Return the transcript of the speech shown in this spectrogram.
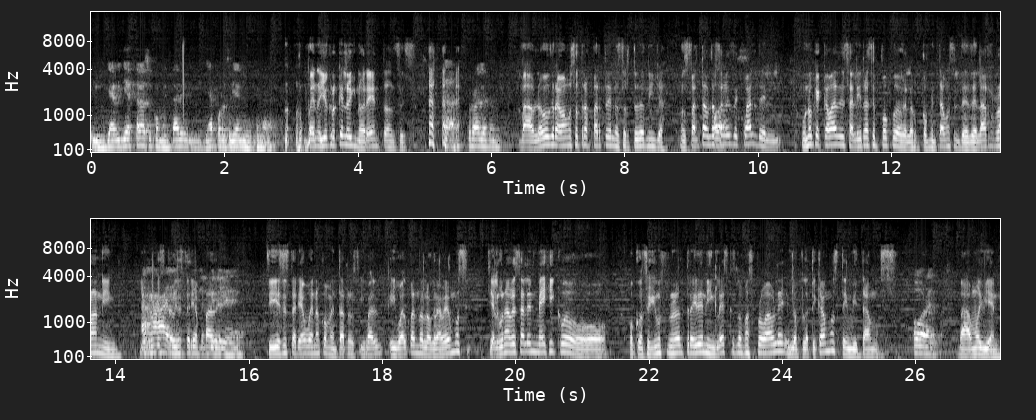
y ya, ya estaba su comentario y ya por eso ya no dije nada. Bueno, yo creo que lo ignoré entonces. Ah, Probablemente. Va, luego grabamos otra parte de las tortugas ninja. Nos falta hablar, Ahora. ¿sabes de cuál? Del uno que acaba de salir hace poco, lo comentamos, el de The Last Running. Yo creo que Ah, también estaría padre. Sí, ese estaría bueno comentarlos. Igual, igual cuando lo grabemos, si alguna vez sale en México o, o conseguimos primero el trade en inglés, que es lo más probable, y lo platicamos, te invitamos. Órale. Va, muy bien.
